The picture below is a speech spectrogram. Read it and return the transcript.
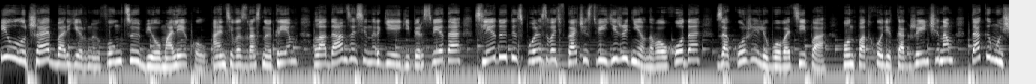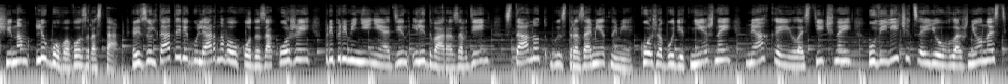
и улучшает барьерную функцию биомолекул. Антивозрастной крем Ладанза Синергия Гиперсвета следует использовать в качестве ежедневного ухода за кожей любого типа. Он подходит как женщинам, так и мужчинам любого возраста. Результаты регулярного ухода за кожей при применении один или два раза в день станут быстро заметными. Кожа будет нежной, мягкой и эластичной, эластичной, увеличится ее увлажненность,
